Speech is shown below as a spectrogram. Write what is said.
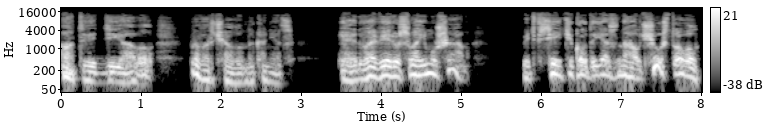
«А ты дьявол!» — проворчал он наконец. «Я едва верю своим ушам. Ведь все эти годы я знал, чувствовал,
